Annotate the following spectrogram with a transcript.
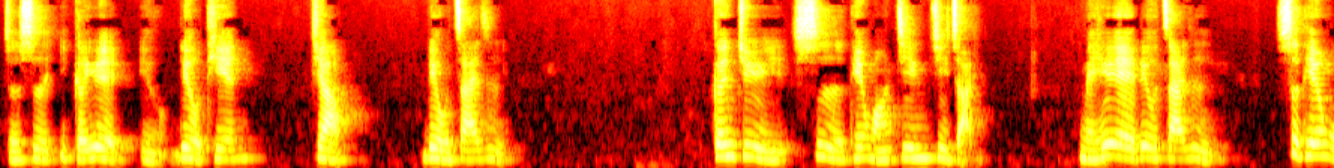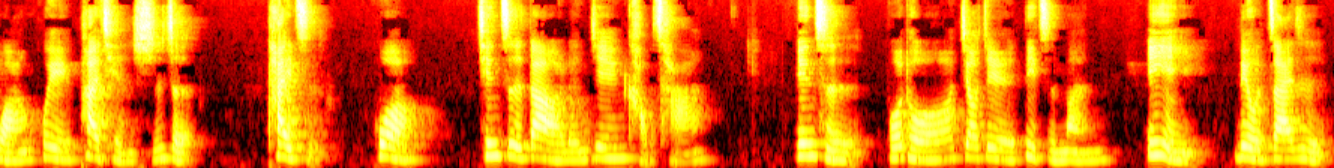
则是一个月有六天叫六斋日。根据《四天王经》记载，每月六斋日，四天王会派遣使者、太子或亲自到人间考察。因此，佛陀教诫弟子们应以六斋日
